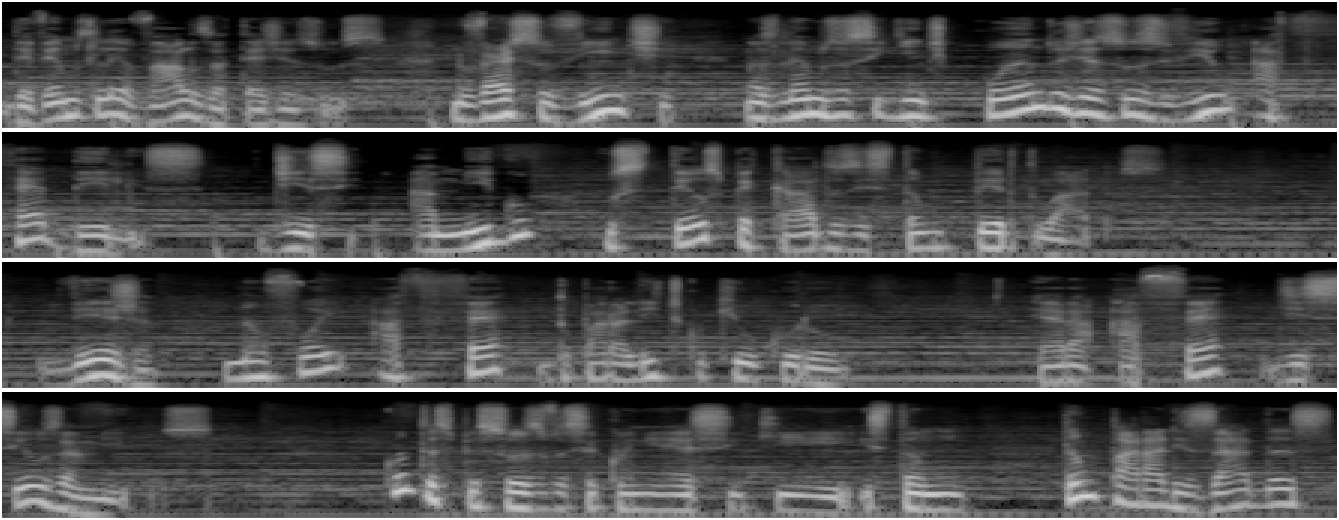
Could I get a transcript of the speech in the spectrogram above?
Devemos levá-los até Jesus. No verso 20, nós lemos o seguinte: Quando Jesus viu a fé deles, disse: Amigo, os teus pecados estão perdoados. Veja, não foi a fé do paralítico que o curou, era a fé de seus amigos. Quantas pessoas você conhece que estão tão paralisadas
